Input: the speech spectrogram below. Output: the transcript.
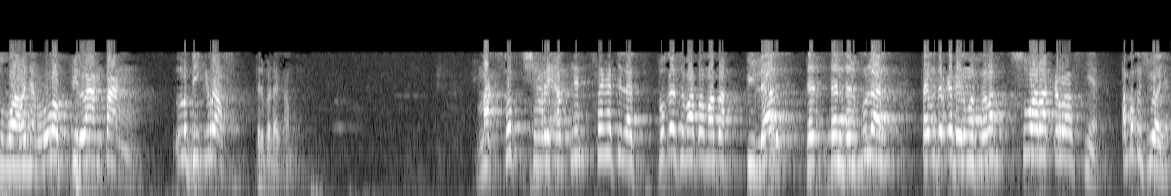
suaranya lebih lantang, lebih keras daripada kamu. Maksud syariatnya sangat jelas, bukan semata-mata Bilal dan dan dan Fulan, tapi terkait dengan masalah suara kerasnya. Apa tujuannya?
